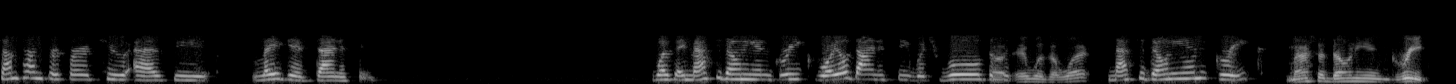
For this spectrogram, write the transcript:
sometimes referred to as the Lagid dynasty, was a Macedonian Greek royal dynasty which ruled the. Uh, it was a what? Macedonian Greek. Macedonian Greek.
